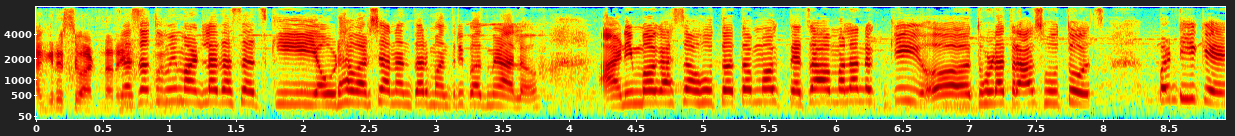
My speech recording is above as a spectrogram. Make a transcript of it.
अग्रेसिव्ह वाटणार आहे. जसं तुम्ही म्हटलं तसंच की एवढ्या वर्षानंतर मंत्रीपद मिळालं. आणि मग असं होतं तर मग त्याचा आम्हाला नक्की अ, थोडा त्रास होतोच. पण ठीक आहे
